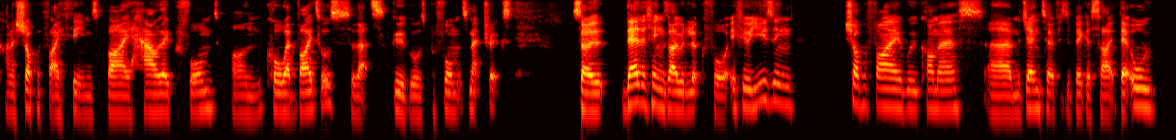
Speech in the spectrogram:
kind of Shopify themes by how they performed on Core Web Vitals. So that's Google's performance metrics. So they're the things I would look for. If you're using Shopify, WooCommerce, uh, Magento, if it's a bigger site, they're all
